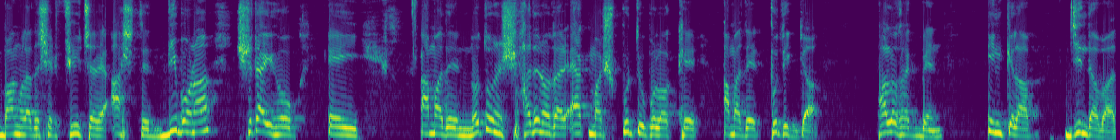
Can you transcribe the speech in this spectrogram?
বাংলাদেশের ফিউচারে আসতে দিব না। সেটাই হোক, এই আমাদের নতুন স্বাধীনতার এক মাস পূর্তি উপলক্ষে আমাদের প্রতিজ্ঞা। ভালো থাকবেন। ইনকিলাব, জিন্দাবাদ।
